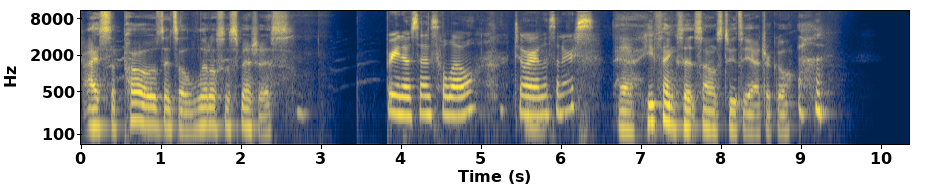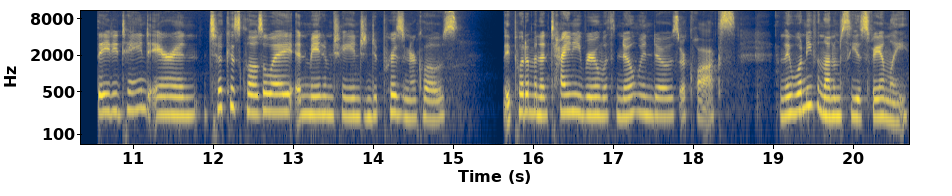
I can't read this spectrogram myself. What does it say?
I suppose it's a little suspicious. Burrito says hello to our mm. listeners. Yeah, he thinks it sounds too theatrical. They detained Aaron, took his clothes away, and made him change into prisoner clothes. They put him in a tiny room with no windows or clocks, and they wouldn't even let him see his family.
